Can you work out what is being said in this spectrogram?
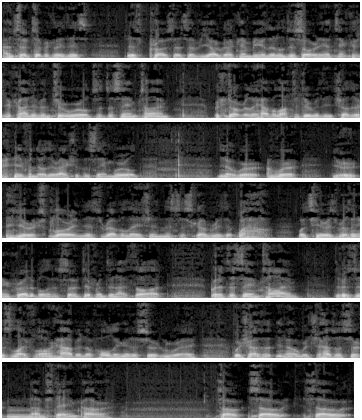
And so typically this, this process of yoga can be a little disorienting because you're kind of in two worlds at the same time which don't really have a lot to do with each other, even though they're actually the same world. You know, where where you're you're exploring this revelation, this discovery that wow, what's here is really incredible and it's so different than I thought. But at the same time, there's this lifelong habit of holding it a certain way, which has a you know which has a certain um, staying power. So so so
